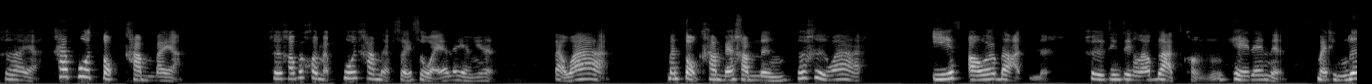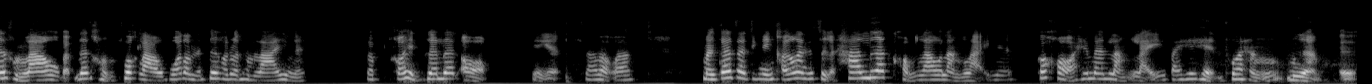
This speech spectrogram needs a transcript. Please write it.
คืออะไรอะแค่พูดตกคำไปอะคือเขาเป็นคนแบบพูดคำแบบสวยๆอะไรอย่างเงี้ย แต่ว่ามันตกคำไปคำหนึ่งก็คือว่า if our blood นะคือจริง ๆ แล้ว blood ของเฮเดนเนี่ย หมายถึงเลือดของเราแบบเลือดของพวกเรา เพราะว่าตอนนั้นเพื่อนเขาโดนทำร้ายอยู่ไงแล้วเขาเห็นเพื่อนเลือดออก อย่างเงี้ยแล้วแบบว่า มันก็จะจริงๆเขาต้องการจะสื่อถ้าเลือดของเราหลั่งไหลเนี่ย ก็ขอให้มันหลั่งไหลไปให้เห็นทั่วทั้งเมือง เออ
